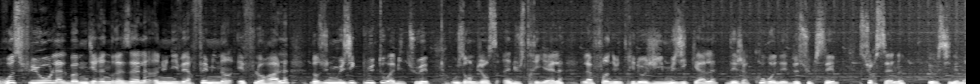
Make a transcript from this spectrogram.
Rose Fluo, l'album d'Irène Drezel, un univers féminin et floral, dans une musique plutôt habituée aux ambiances industrielles, la fin d'une trilogie musicale déjà couronnée de succès sur scène et au cinéma.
